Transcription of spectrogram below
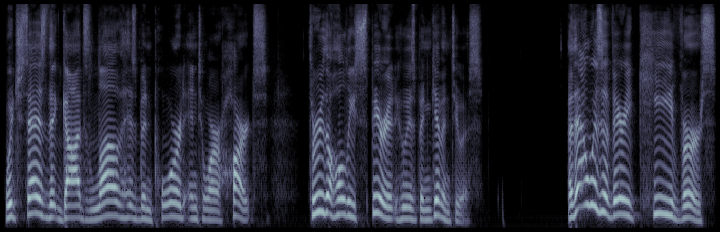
which says that God's love has been poured into our hearts through the Holy Spirit who has been given to us. Now, that was a very key verse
